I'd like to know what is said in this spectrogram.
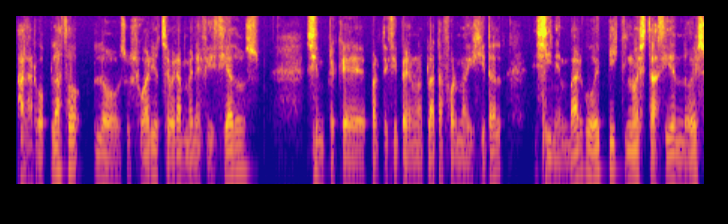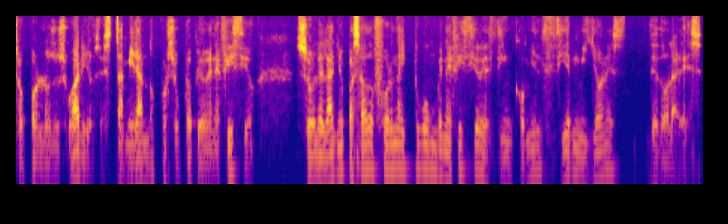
a largo plazo, los usuarios se verán beneficiados siempre que participen en una plataforma digital. Sin embargo, Epic no está haciendo eso por los usuarios, está mirando por su propio beneficio. Solo el año pasado Fortnite tuvo un beneficio de 5.100 millones de dólares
